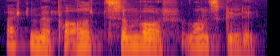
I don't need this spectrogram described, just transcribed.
vært med på alt som var vanskelig.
